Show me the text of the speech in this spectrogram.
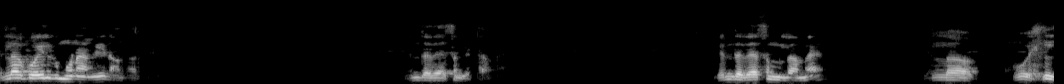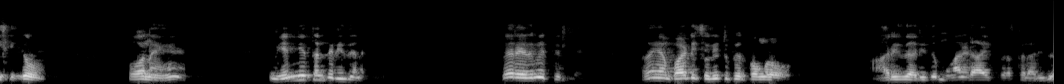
எல்லா கோயிலுக்கும் போனேன் அங்கேயும் நான் தான் இருக்கேன். எந்த வேஷம் கட்டாம. எந்த வேஷம் இல்லாம எல்லா கோயில்லையும் போனேன். என்னத்தான் தெரியுது எனக்கு. வேற எதுவுமே தெரியல. அதான் என் பாட்டி சொல்லிட்டு போயிருப்பாங்களோ? அரிது அரிது மானிடாய் பிறத்தல் அரிது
